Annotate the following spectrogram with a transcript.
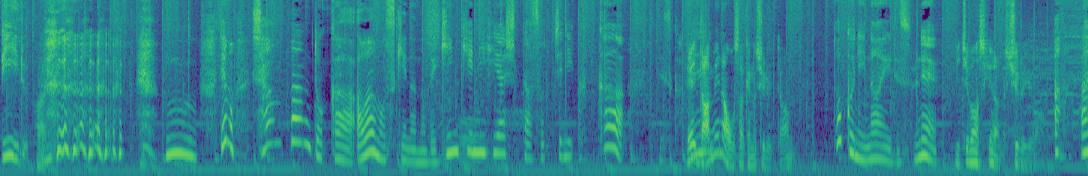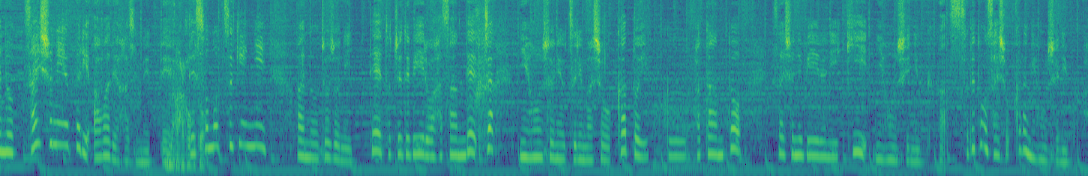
ビール。はい。うん。でもシャンパンとか泡も好きなので、キンキンに冷やしたそっちに行くかですかね。え、ダメなお酒の種類ってあんの？特にないですね。一番好きなの種類は？ああの最初にやっぱり泡で始めてでその次にあの徐々に行って途中でビールを挟んでじゃあ日本酒に移りましょうかといくパターンと最初にビールに行き日本酒に行くか。それとも最初から日本酒に行くか。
